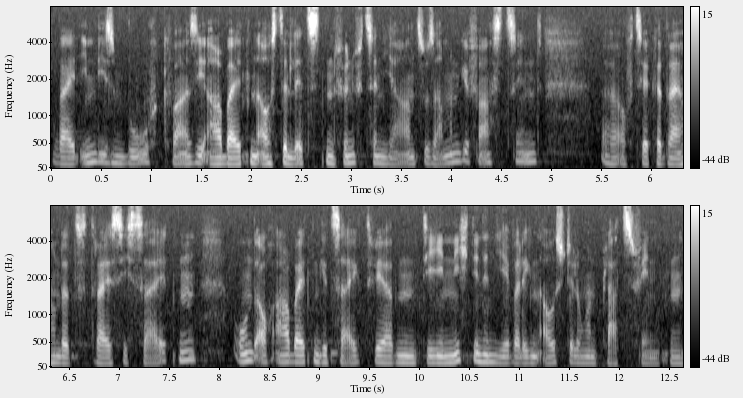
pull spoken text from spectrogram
weil in diesem Buch quasi Arbeiten aus den letzten 15 Jahren zusammengefasst sind auf ca. 330 Seiten und auch Arbeiten gezeigt werden, die nicht in den jeweiligen Ausstellungen Platz finden.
